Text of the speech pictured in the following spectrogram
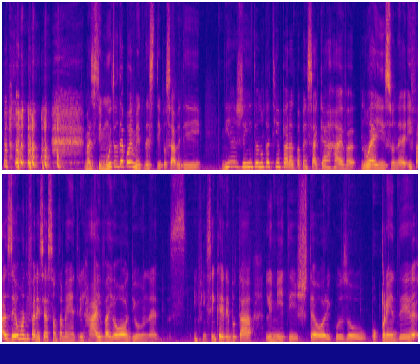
Mas assim, muitos depoimentos desse tipo, sabe? De minha gente, eu nunca tinha parado para pensar que a raiva não é isso, né? E fazer uma diferenciação também entre raiva e ódio, né? Enfim, sem querer botar limites teóricos ou, ou prender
